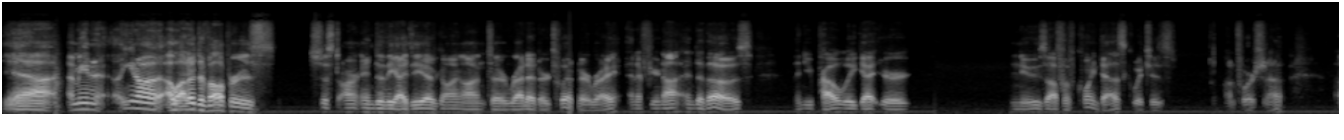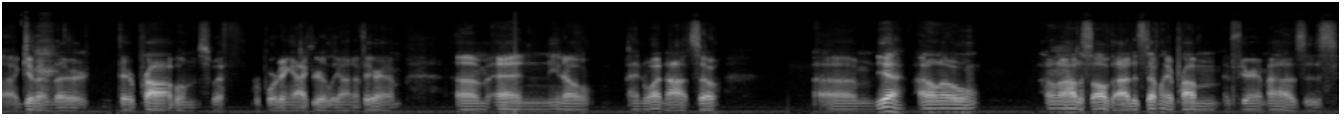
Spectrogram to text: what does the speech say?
yeah. I mean, you know, a lot of developers just aren't into the idea of going on to Reddit or Twitter, right? And if you're not into those, then you probably get your news off of CoinDesk, which is unfortunate, uh, given their their problems with reporting accurately on Ethereum, um, and you know, and whatnot. So, um, yeah, I don't know, I don't know how to solve that. It's definitely a problem Ethereum has is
